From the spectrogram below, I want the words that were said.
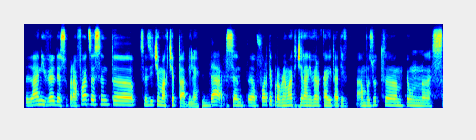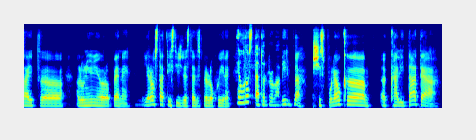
la nivel de suprafață sunt, uh, să zicem, acceptabile, dar sunt uh, foarte problematice la nivel calitativ. Am văzut uh, pe un uh, site uh, al Uniunii Europene, erau statistici de astea despre locuire. Eurostatul, probabil. Da, și spuneau că uh, calitatea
